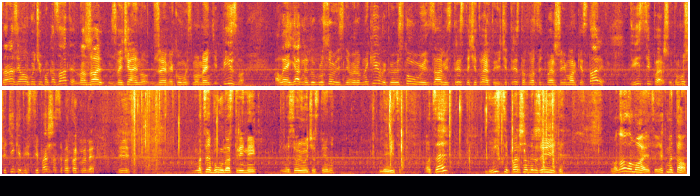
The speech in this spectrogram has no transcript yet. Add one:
Зараз я вам хочу показати. На жаль, звичайно, вже в якомусь моменті пізно. Але як недобросовісні виробники використовують замість 304 чи 321 марки сталі 201, тому що тільки 201 себе так веде. Дивіться. Оце був у нас трійник. Ось його частина. Дивіться. Оце 201 нержавійка. Вона ламається як метал.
